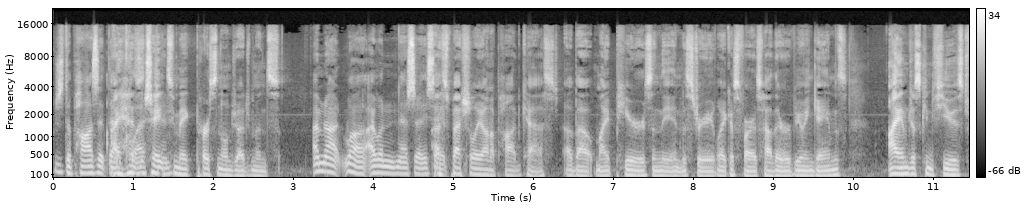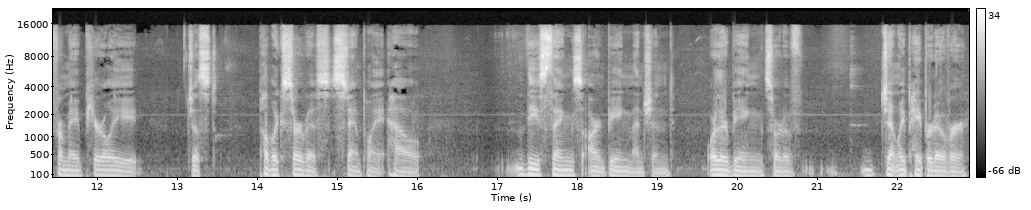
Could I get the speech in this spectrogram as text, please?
Just deposit that I hesitate question. to make personal judgments I'm not. Well, I wouldn't necessarily say. especially on a podcast about my peers in the industry, like as far as how they're reviewing games. I am just confused from a purely just public service standpoint how these things aren't being mentioned or they're being sort of gently papered over.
